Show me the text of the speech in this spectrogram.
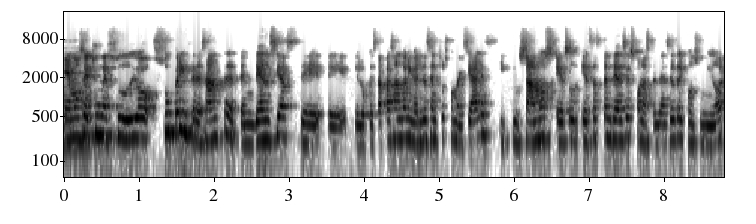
Hemos hecho un estudio súper interesante de tendencias de, de, de, lo que está pasando a nivel de centros comerciales y cruzamos esos, esas tendencias con las tendencias del consumidor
